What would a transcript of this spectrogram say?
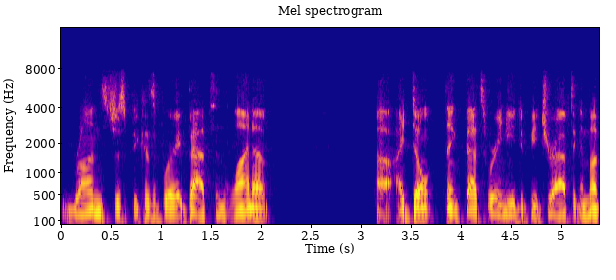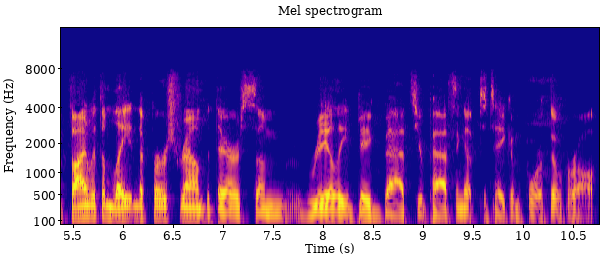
runs just because of where he bats in the lineup, uh, I don't think that's where you need to be drafting him. I'm fine with him late in the first round, but there are some really big bats you're passing up to take him fourth overall.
